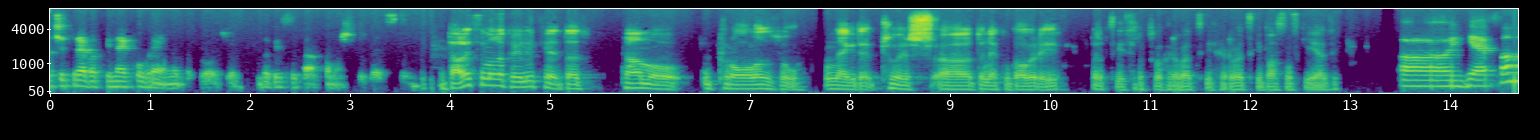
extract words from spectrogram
da će trebati neko vreme da dođe, da bi se tako nešto desilo. Da li si imala prilike da tamo u prolazu negde čuješ uh, da neko govori srpski, srpsko-hrvatski, hrvatski, bosanski jezik? Uh, jesam,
